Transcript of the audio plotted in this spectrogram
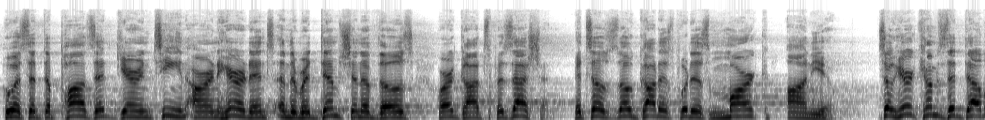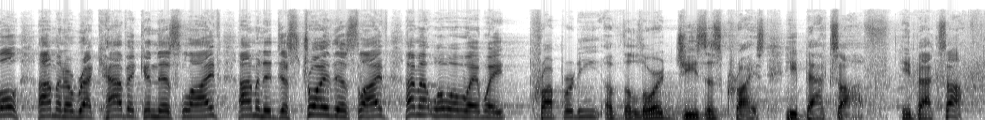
who is a deposit guaranteeing our inheritance and the redemption of those who are God's possession. It's as though God has put his mark on you. So here comes the devil. I'm going to wreak havoc in this life. I'm going to destroy this life. I'm at, wait, wait, wait, wait. Property of the Lord Jesus Christ. He backs off. He backs off.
